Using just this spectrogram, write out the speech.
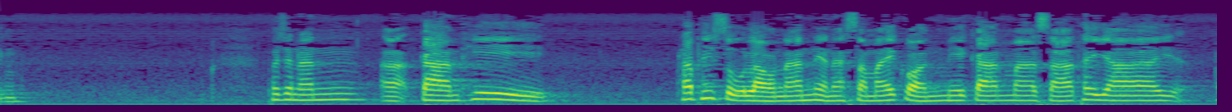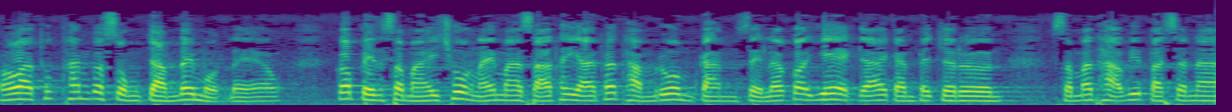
ง เพราะฉะนั้นการที่พระพิสุเหล่านั้นเนี่ยนะสมัยก่อนมีการมาสาธยาย เพราะว่าทุกท่านก็ทรงจำได้หมดแล้ว ก็เป็นสมัยช่วงไหนมาสาธยายพระธรรมร่วมกัน เสร็จแล้วก็แยกย้ายกันไปเจริญ สมถาวิปัสนา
